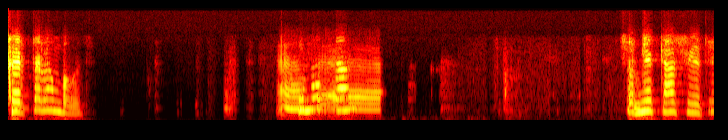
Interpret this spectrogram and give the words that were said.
कर्तनं भवति। सम्यक् न श्रूयते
